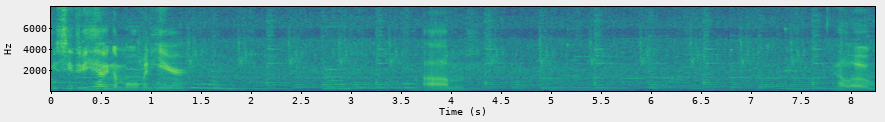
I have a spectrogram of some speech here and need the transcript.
you seem to be having a moment here. Um, hello?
